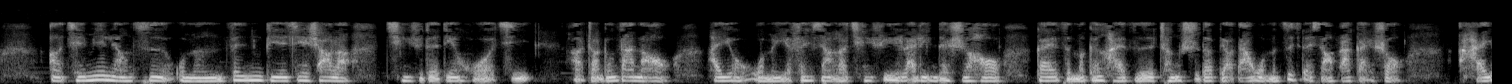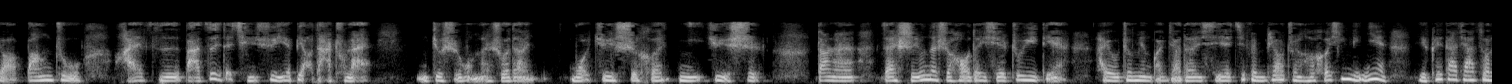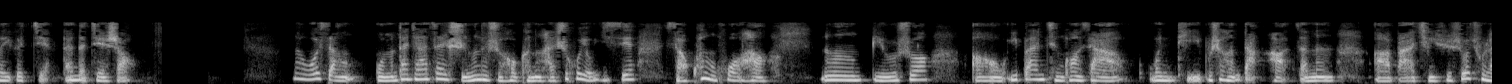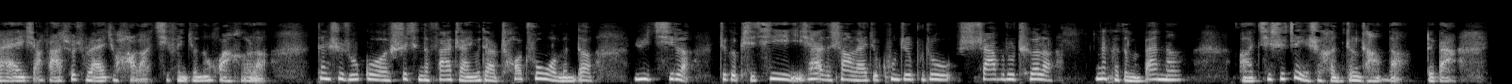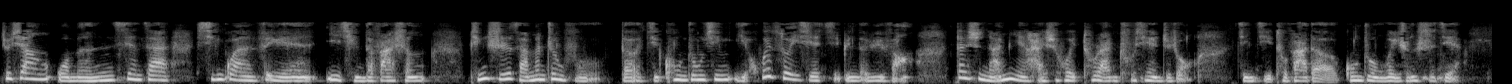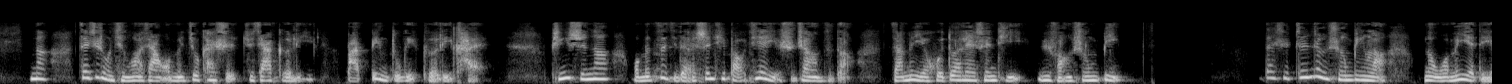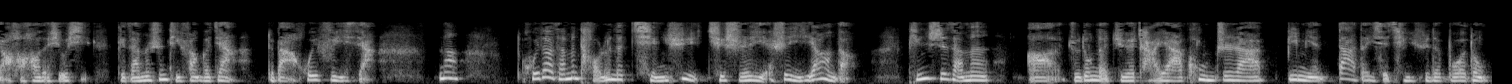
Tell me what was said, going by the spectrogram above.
啊。前面两次我们分别介绍了情绪的点火器啊，掌中大脑，还有我们也分享了情绪来临的时候该怎么跟孩子诚实的表达我们自己的想法感受，还要帮助孩子把自己的情绪也表达出来，嗯就是我们说的。我句式和你句式，当然在使用的时候的一些注意点，还有正面管教的一些基本标准和核心理念，也给大家做了一个简单的介绍。那我想，我们大家在使用的时候，可能还是会有一些小困惑哈。嗯，比如说，哦，一般情况下。问题不是很大哈，咱们啊把情绪说出来，想法说出来就好了，气氛就能缓和了。但是如果事情的发展有点超出我们的预期了，这个脾气一下子上来就控制不住，刹不住车了，那可怎么办呢？啊，其实这也是很正常的。对吧？就像我们现在新冠肺炎疫情的发生，平时咱们政府的疾控中心也会做一些疾病的预防，但是难免还是会突然出现这种紧急突发的公众卫生事件。那在这种情况下，我们就开始居家隔离，把病毒给隔离开。平时呢，我们自己的身体保健也是这样子的，咱们也会锻炼身体，预防生病。但是真正生病了，那我们也得要好好的休息，给咱们身体放个假，对吧？恢复一下。那回到咱们讨论的情绪，其实也是一样的。平时咱们啊，主动的觉察呀、控制啊，避免大的一些情绪的波动。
